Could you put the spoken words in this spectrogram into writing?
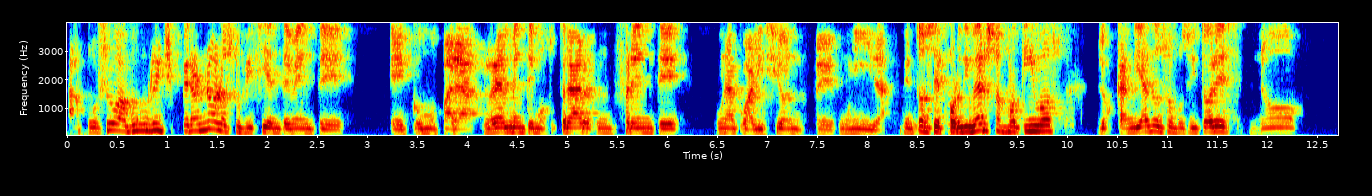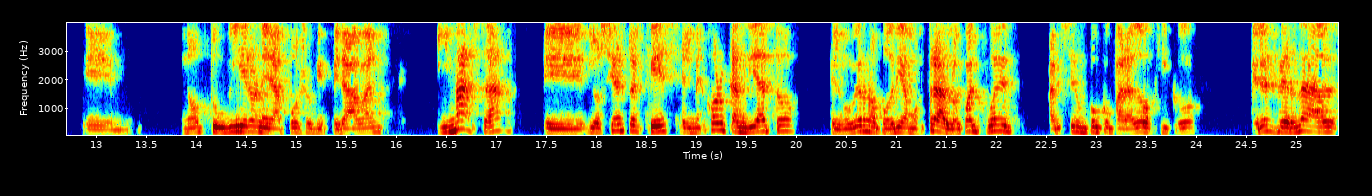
apoyó a Bullrich, pero no lo suficientemente eh, como para realmente mostrar un frente una coalición eh, unida. Entonces, por diversos motivos, los candidatos opositores no, eh, no obtuvieron el apoyo que esperaban y Massa, lo cierto es que es el mejor candidato que el gobierno podría mostrar, lo cual puede parecer un poco paradójico, pero es verdad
